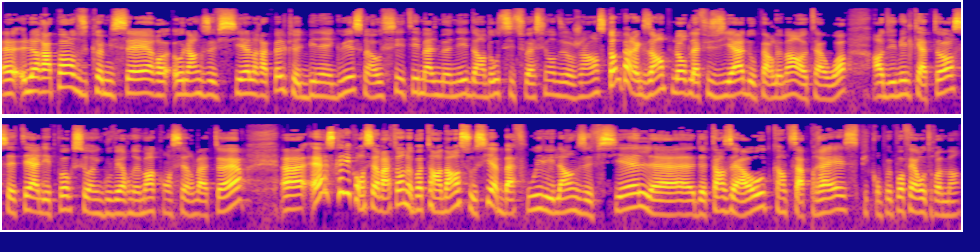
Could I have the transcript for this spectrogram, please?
Euh, le rapport du commissaire aux langues officielles rappelle que le bilinguisme a aussi été malmené dans d'autres situations d'urgence, comme par exemple lors de la fusillade au Parlement à Ottawa en 2014. C'était à l'époque sur un gouvernement conservateur. Euh, est-ce que les conservateurs n'ont pas tendance aussi à bafouer les langues officielles de temps à autre quand ça presse puis qu'on peut pas faire autrement?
